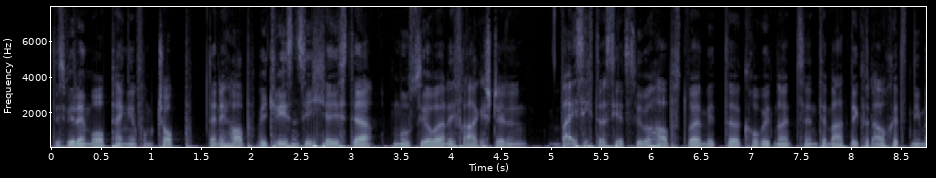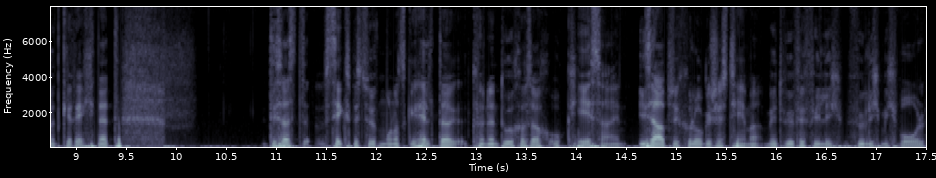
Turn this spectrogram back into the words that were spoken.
Das wird immer abhängen vom Job, den ich habe. Wie krisensicher ist der? Muss ich aber die Frage stellen, weiß ich das jetzt überhaupt? Weil mit der Covid-19-Thematik hat auch jetzt niemand gerechnet. Das heißt, sechs bis zwölf Monatsgehälter können durchaus auch okay sein. Ist auch ein psychologisches Thema. Mit wie viel fühle ich, fühle ich mich wohl?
